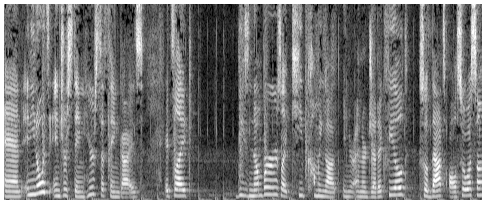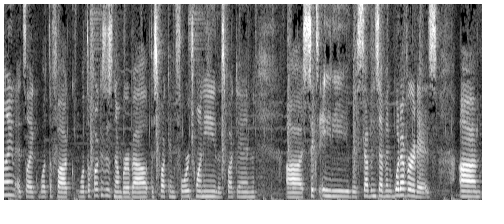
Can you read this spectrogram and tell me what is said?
and and you know what's interesting? Here's the thing, guys. It's like these numbers like keep coming up in your energetic field so that's also a sign. It's like, what the fuck? What the fuck is this number about? This fucking 420, this fucking uh, 680, this 77, whatever it is. Um,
